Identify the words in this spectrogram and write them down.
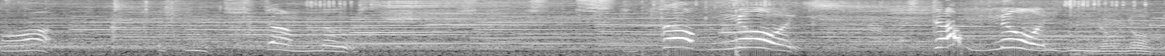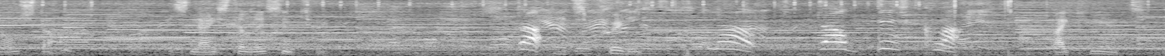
Car. Stop noise. Stop noise. Stop noise. No, no, no, stop. It's nice to listen to. Stop. It's pretty. No. Stop this clock. I can't.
